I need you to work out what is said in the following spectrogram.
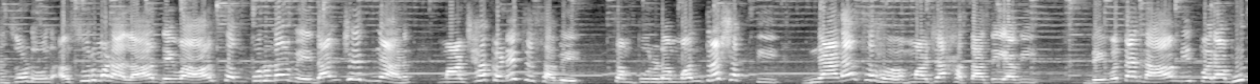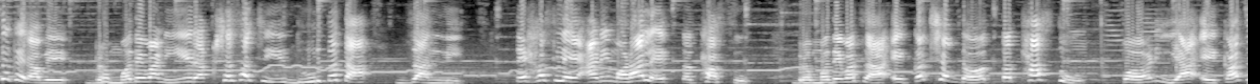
जोडून असुर म्हणाला देवा संपूर्ण वेदांचे ज्ञान माझ्याकडेच असावे. संपूर्ण मंत्रशक्ती ज्ञानासह माझ्या हातात यावी. देवतांना मी पराभूत करावे. ब्रह्मदेवानी राक्षसाची धूर्तता जाणली. ते हसले आणि म्हणाले तथास्तू ब्रह्मदेवाचा एकच शब्द तथास्तु पण या एकाच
